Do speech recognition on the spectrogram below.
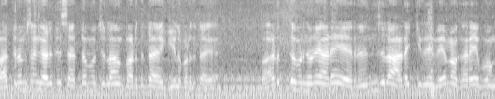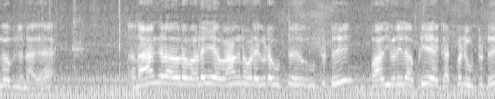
பத்து நிமிஷம் கழித்து சத்தம் மூச்சுலாம் படுத்துட்டாங்க கீழே படுத்துட்டாங்க. படுத்த முடிஞ்சோடனே அடையே நெஞ்செலாம் அடைக்குது வேமா கரையை போங்க அப்படின்னு சொன்னாங்க. நாங்கள் அதோட வலையை வாங்கின வலையை கூட விட்டு விட்டுட்டு பாதி வலையில் அப்படியே கட் பண்ணி விட்டுட்டு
